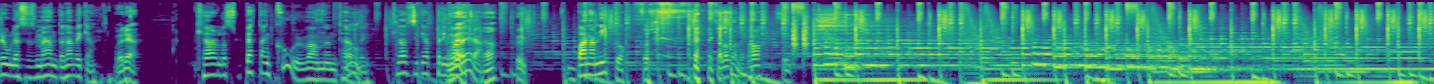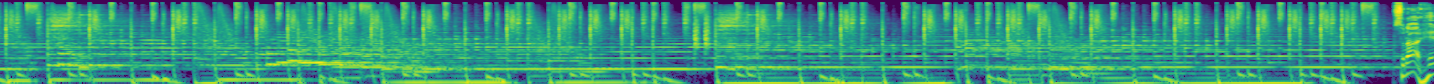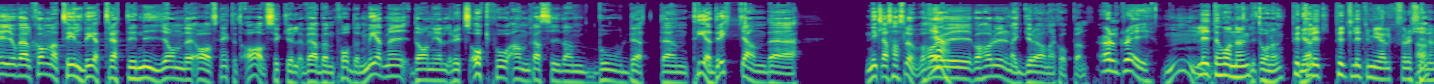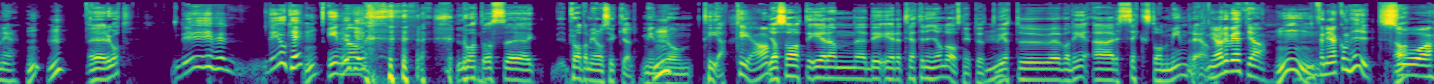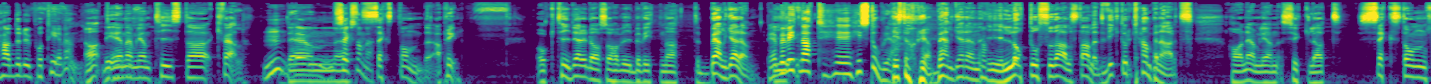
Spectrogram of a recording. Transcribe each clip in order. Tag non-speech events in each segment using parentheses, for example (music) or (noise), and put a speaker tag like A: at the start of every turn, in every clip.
A: det roligaste som har hänt den här veckan.
B: Vad är det?
A: Carlos Betancourt vann en tävling. Classica
B: Jag vet.
A: Primavera.
B: Ja, sjukt.
A: Bananito. (laughs)
B: Kallas han det?
A: Ja.
B: Sådär, hej och välkomna till det 39 avsnittet av Cykelwebben-podden med mig Daniel Rytz och på andra sidan bordet den tedrickande Niklas Hasslum. Vad har,
A: Ja.
B: du, i, vad har du i den där gröna koppen?
A: Earl Grey.
B: Mm.
A: Lite honung.
B: Lite honung? Mjölk?
A: Pyttelite, pyttelite mjölk för att kyla
B: Ja.
A: ner.
B: Mm.
A: Mm.
B: Är det gott?
A: Det är, det är okej.
B: Mm. Innan...
A: okej. (laughs)
B: Låt oss eh, prata mer om cykel, mindre
A: Mm.
B: om te.
A: Te, ja.
B: Jag sa att det är, den, det är det 39 avsnittet.
A: Mm.
B: Vet du eh, vad det är 16 mindre än?
A: Ja, det vet jag.
B: Mm.
A: För när jag kom hit så hade du på TVn.
B: Ja, det är nämligen tisdag kväll.
A: Mm,
B: Den
A: den 16.
B: 16 april. Och tidigare idag så har vi bevittnat belgaren
A: Vi har
B: i
A: bevittnat eh, historia.
B: historia. (laughs) Belgaren i Lotto Sodal-stallet, Viktor Kampenarts, har nämligen cyklat 16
